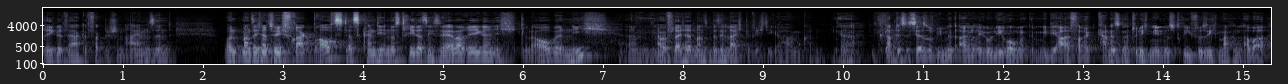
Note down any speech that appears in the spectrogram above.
Regelwerke faktisch in einem sind. Und man sich natürlich fragt, braucht es das? Kann die Industrie das nicht selber regeln? Ich glaube nicht. Ähm, mhm. Aber vielleicht hätte man es ein bisschen leichtgewichtiger haben können. Ja, ich glaube, das ist ja so wie mit allen Regulierungen. Im Idealfall kann es natürlich eine Industrie für sich machen, aber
